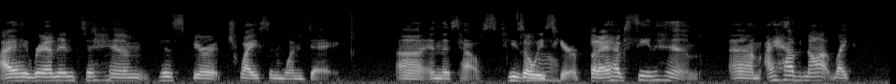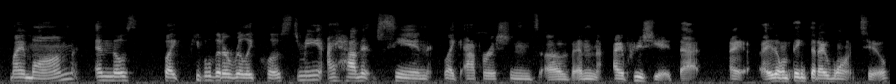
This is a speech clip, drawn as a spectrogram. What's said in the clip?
I ran into him, his spirit, twice in one day uh, in this house. He's Oh, always wow. here, but I have seen him. Um, I have not, like my mom and those like people that are really close to me, I haven't seen like apparitions of, and I appreciate that. I, I don't think that I want to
